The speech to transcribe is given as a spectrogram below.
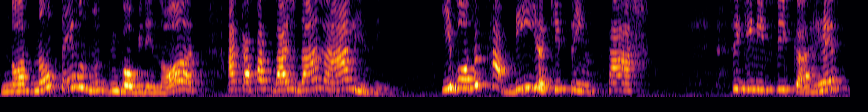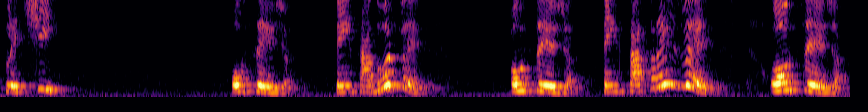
Nós não temos muito desenvolvido em nós a capacidade da análise. E você sabia que pensar significa refletir? Ou seja, pensar duas vezes. Ou seja, pensar três vezes. Ou seja,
